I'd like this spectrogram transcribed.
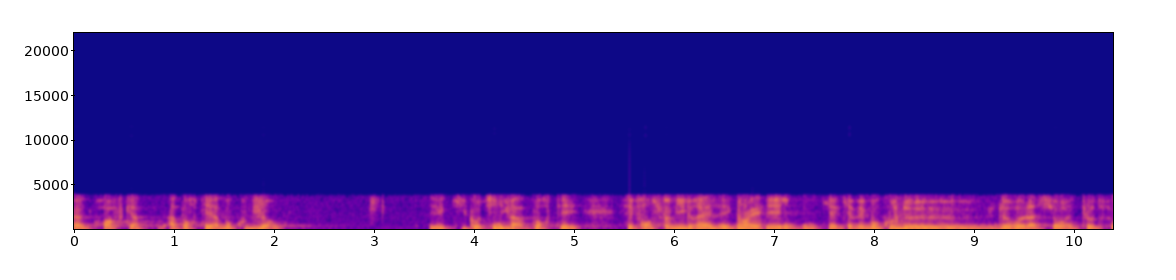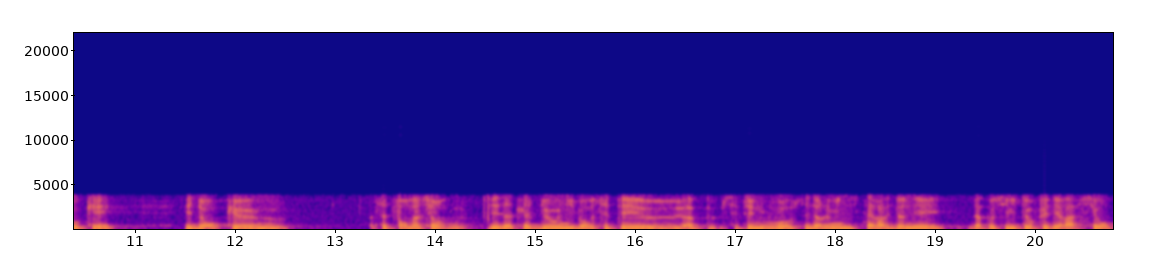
un prof qui a apporté à beaucoup de gens, et qui continue à apporter, c'est François Bigrel, et qui, qui, avait beaucoup de, de, relations avec Claude Fauquet. Et donc, euh, cette formation des athlètes de haut niveau, c'était euh, c'était nouveau, c'est-à-dire le ministère avait donné la possibilité aux fédérations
